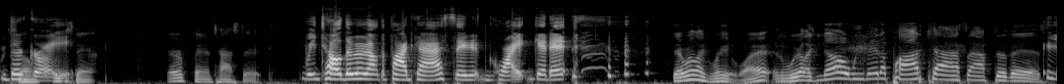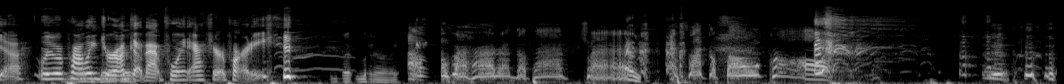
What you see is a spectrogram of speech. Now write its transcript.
they're So, great. They're fantastic. we told them about the podcast they didn't quite get it They were like, "Wait, what?" And we were like, "No, we made a podcast after this." yeah we were probably drunk at that point after a party Literally, I overheard in the pantry. It's like a phone call.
